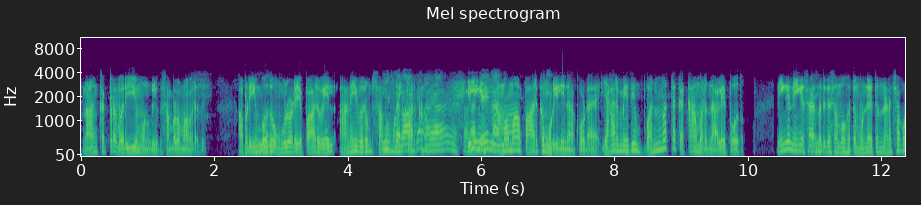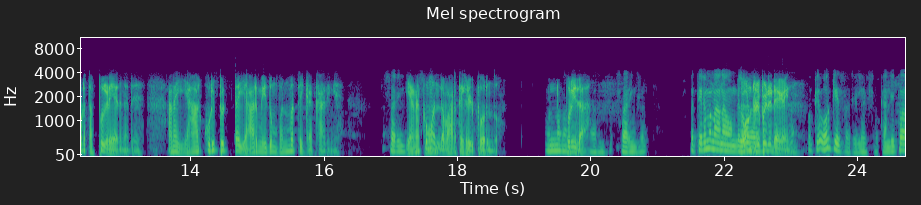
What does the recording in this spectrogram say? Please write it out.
நான் கட்டுற வரியும் உங்களுக்கு சம்பளமா வருது. அப்படிங்கும்போது உண்மைதான். உங்களுடைய பார்வையில் அனைவரும் சமமாய் பார்க்கணும். இல்லைங்க சமமா பார்க்க முடியலனா கூட யார் மீதையும் வன்மத்தை கக்காம இருந்தாலே போதும். நீங்க நீங்க சரி. சார்ந்திருக்க சமூகத்தை முன்னேற்றணும்னு நினைச்சா கூட தப்பு கிடையாதுங்க அது. ஆனா யார் குறிப்பிட்ட யார் மீதும் வன்மத்தை கக்காதீங்க. எனக்கும் அந்த வார்த்தைகள் பொருந்தும். புரியுதா? சார் சரிங்க சார். திரும்ப நான் உங்களை don't repeat it again okay okay sir. இல்லை சார். கண்டிப்பா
